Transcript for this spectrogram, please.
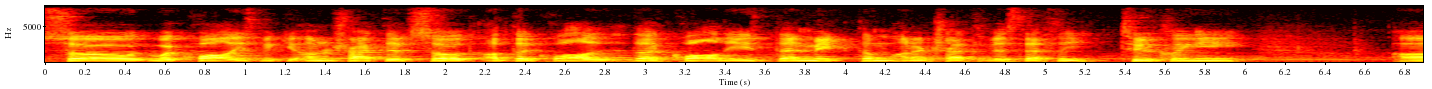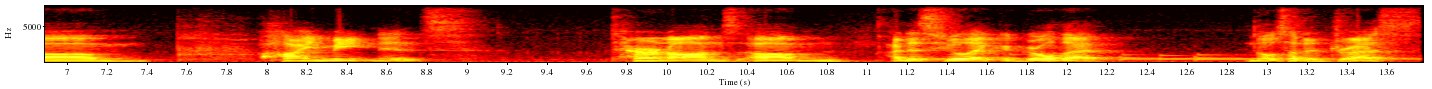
So what qualities make you unattractive? So uh, the, quali the qualities that make them unattractive is definitely too clingy, um, high maintenance, turn-ons. Um, I just feel like a girl that knows how to dress.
